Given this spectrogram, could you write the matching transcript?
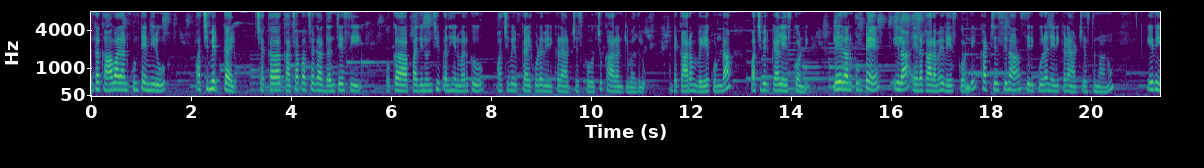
ఇంకా కావాలనుకుంటే మీరు పచ్చిమిరపకాయలు చక్కగా కచ్చాపచ్చగా దంచేసి ఒక పది నుంచి పదిహేను వరకు పచ్చిమిరపకాయలు కూడా మీరు ఇక్కడ యాడ్ చేసుకోవచ్చు కారానికి బదులు. అంటే కారం వేయకుండా పచ్చిమిరపకాయలు వేసుకోండి. లేదనుకుంటే ఇలా ఎర్రకారమే వేసుకోండి. కట్ చేసిన సిరికూర నేను ఇక్కడ యాడ్ చేస్తున్నాను. ఇది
